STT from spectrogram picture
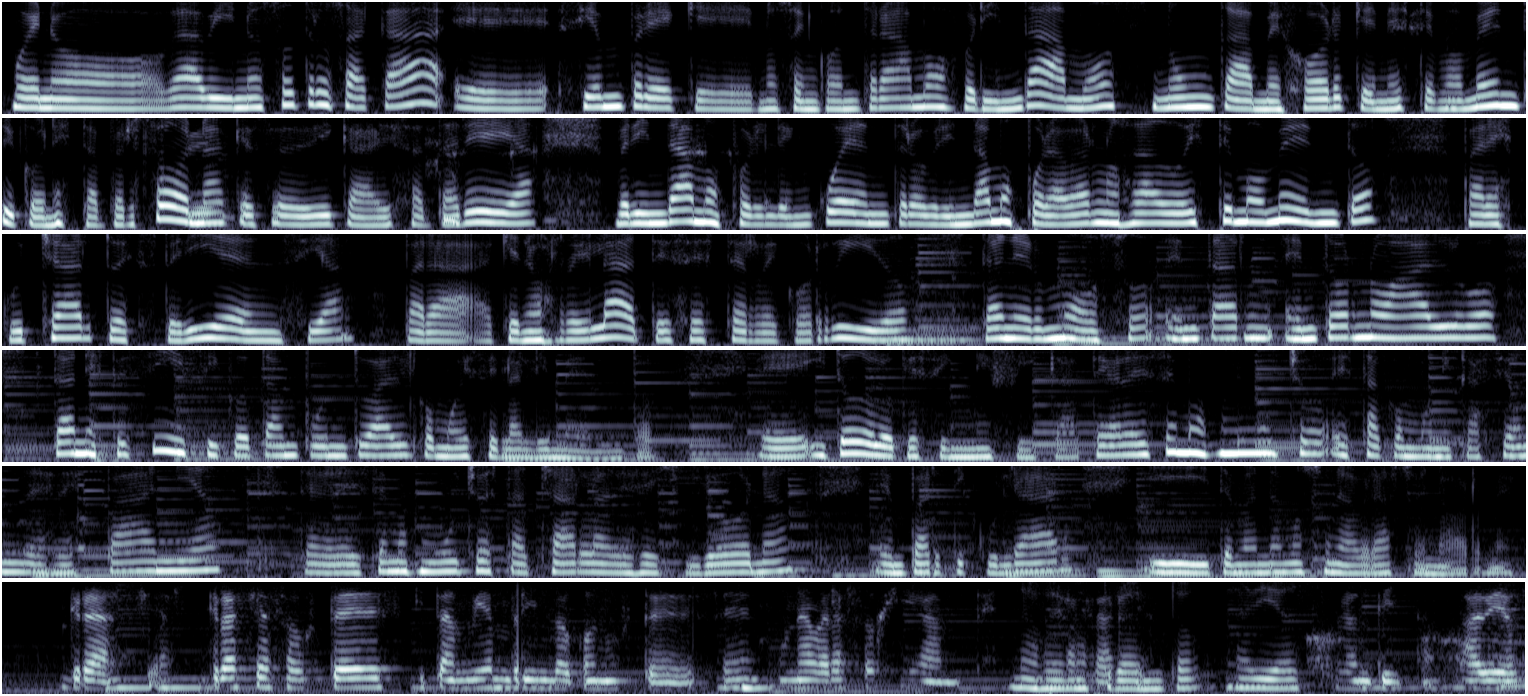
Bueno, Gaby, nosotros acá eh, siempre que nos encontramos brindamos, nunca mejor que en este momento y con esta persona que se dedica a esa tarea, brindamos por el encuentro, brindamos por habernos dado este momento para escuchar tu experiencia, para que nos relates este recorrido tan hermoso en, en torno a algo tan específico, tan puntual como es el alimento. Eh, y todo lo que significa. Te agradecemos mucho esta comunicación desde España, te agradecemos mucho esta charla desde Girona en particular y te mandamos un abrazo enorme. Gracias, gracias a ustedes y también brindo con ustedes. ¿eh? Un abrazo gigante. Nos vemos pronto. Adiós. Prontito. Adiós.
